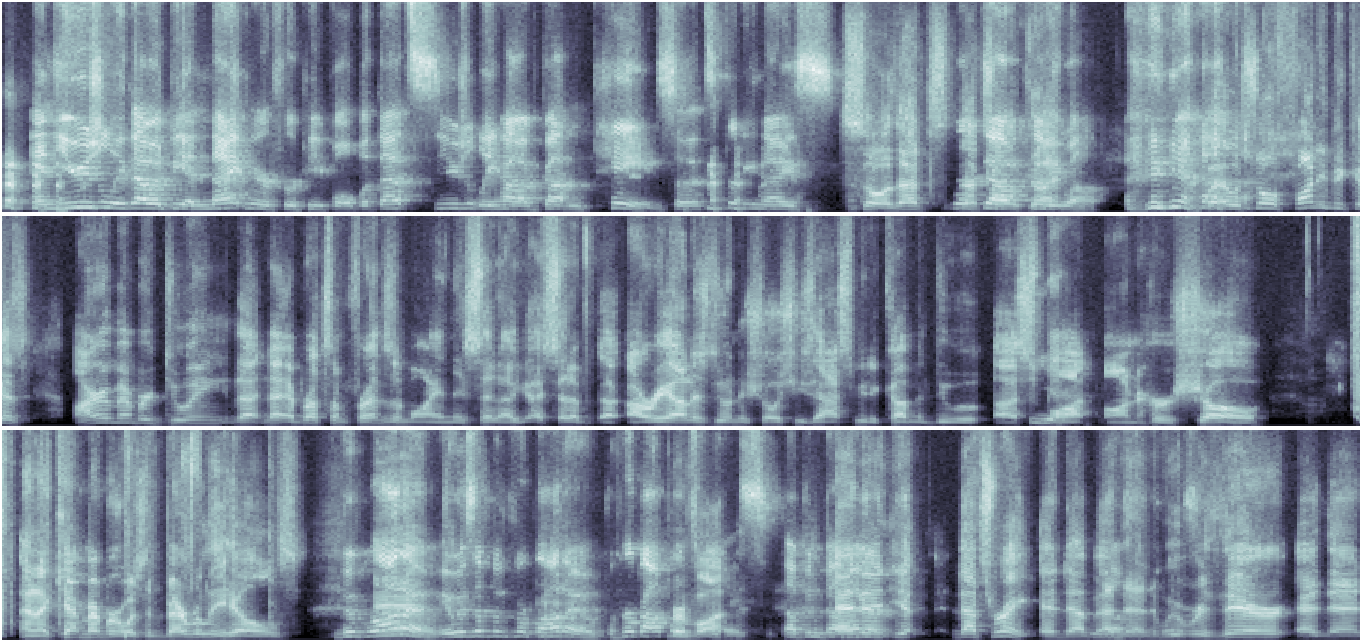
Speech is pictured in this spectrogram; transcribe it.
and usually that would be a nightmare for people. But that's usually how I've gotten paid, so it's pretty nice. So that's Worked that's out pretty well. yeah. But it was so funny because I remember doing that night. I brought some friends of mine. And they said, I, I said, uh, Ariana's doing the show. She's asked me to come and do a spot on her show. And I can't remember, it was in Beverly Hills. Vibrato. And- it was up in Vibrato, Herb Alpert's Viva- place, up in Bel Air. yeah, that's right. And, uh, and then we were there. And then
